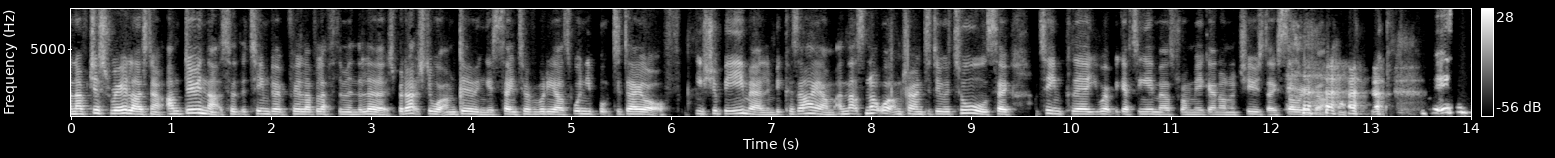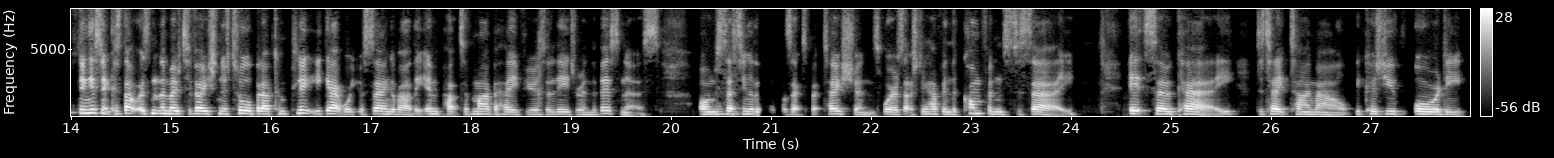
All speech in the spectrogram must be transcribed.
and I've just realised now I'm doing that so the team don't feel I've left them in the lurch. But actually, what I'm doing is saying to everybody else, when you booked a day off, you should be emailing because I am. And that's not what I'm trying to do at all. So, Team Clear, you won't be getting emails from me again on a Tuesday. Sorry about that. it is interesting, isn't it? Because that wasn't the motivation at all. But I completely get what you're saying about the impact of my behaviour as a leader in the business on mm-hmm. setting other people's expectations. Whereas actually having the confidence to say, it's okay to take time out because you've already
